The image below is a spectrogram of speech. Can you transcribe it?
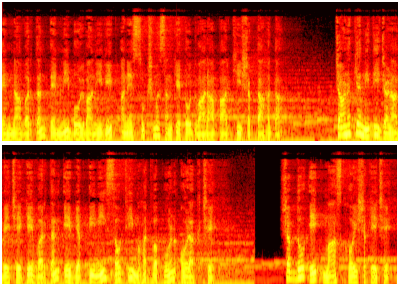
તેમના વર્તન, તેમની બોલવાની રીત અને સૂક્ષ્મ સંકેતો દ્વારા પારખી શકતા હતા. ચાણક્ય નીતિ જણાવે છે કે વર્તન એ વ્યક્તિની સૌથી મહત્વપૂર્ણ ઓળખ છે. શબ્દો એક માસ્ક હોઈ શકે છે.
